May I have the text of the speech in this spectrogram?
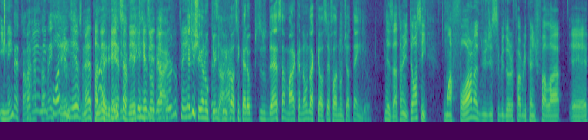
e nem, É, tá na- nem tá pode essência, mesmo, né? né? Tá Não, na essência dele resolver a dor do cliente. Ele chega no cliente e Exato. fala assim, cara, eu preciso dessa marca, não daquela. Você fala, não te atendo. Exatamente. Então, assim, uma forma do distribuidor fabricante falar, é,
